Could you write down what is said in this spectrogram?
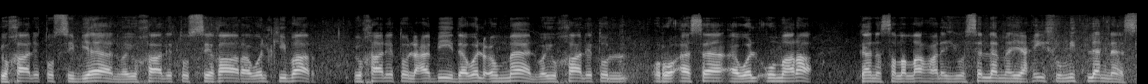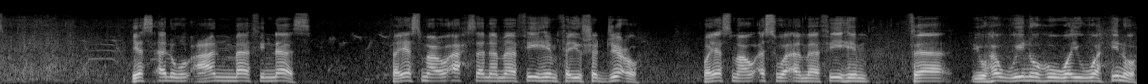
يخالط الصبيان ويخالط الصغار والكبار يخالط العبيد والعمال ويخالط الرؤساء والأمراء كان صلى الله عليه وسلم يعيش مثل الناس يسأل عن ما في الناس فيسمع أحسن ما فيهم فيشجعه ويسمع أسوأ ما فيهم يهونه ويوهنه.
